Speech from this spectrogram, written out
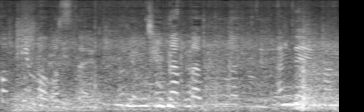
커피 먹었어요. 꿈 같다, 꿈 같다. 안돼 방금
